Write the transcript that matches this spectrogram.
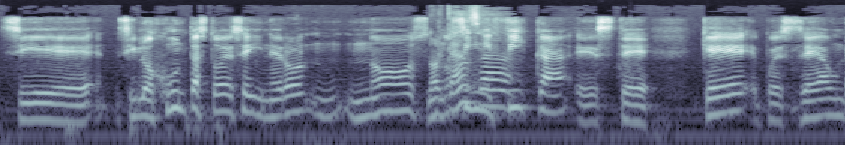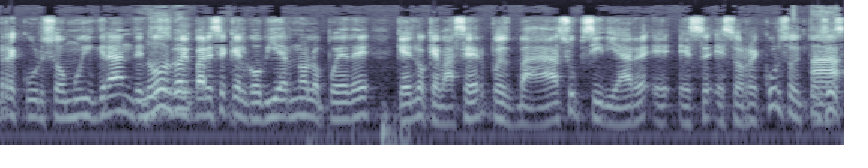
si si lo juntas todo ese dinero no, no significa este que pues sea un recurso muy grande. Entonces me parece que el gobierno lo puede, que es lo que va a hacer, pues va a subsidiar eh, esos recursos. Entonces,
